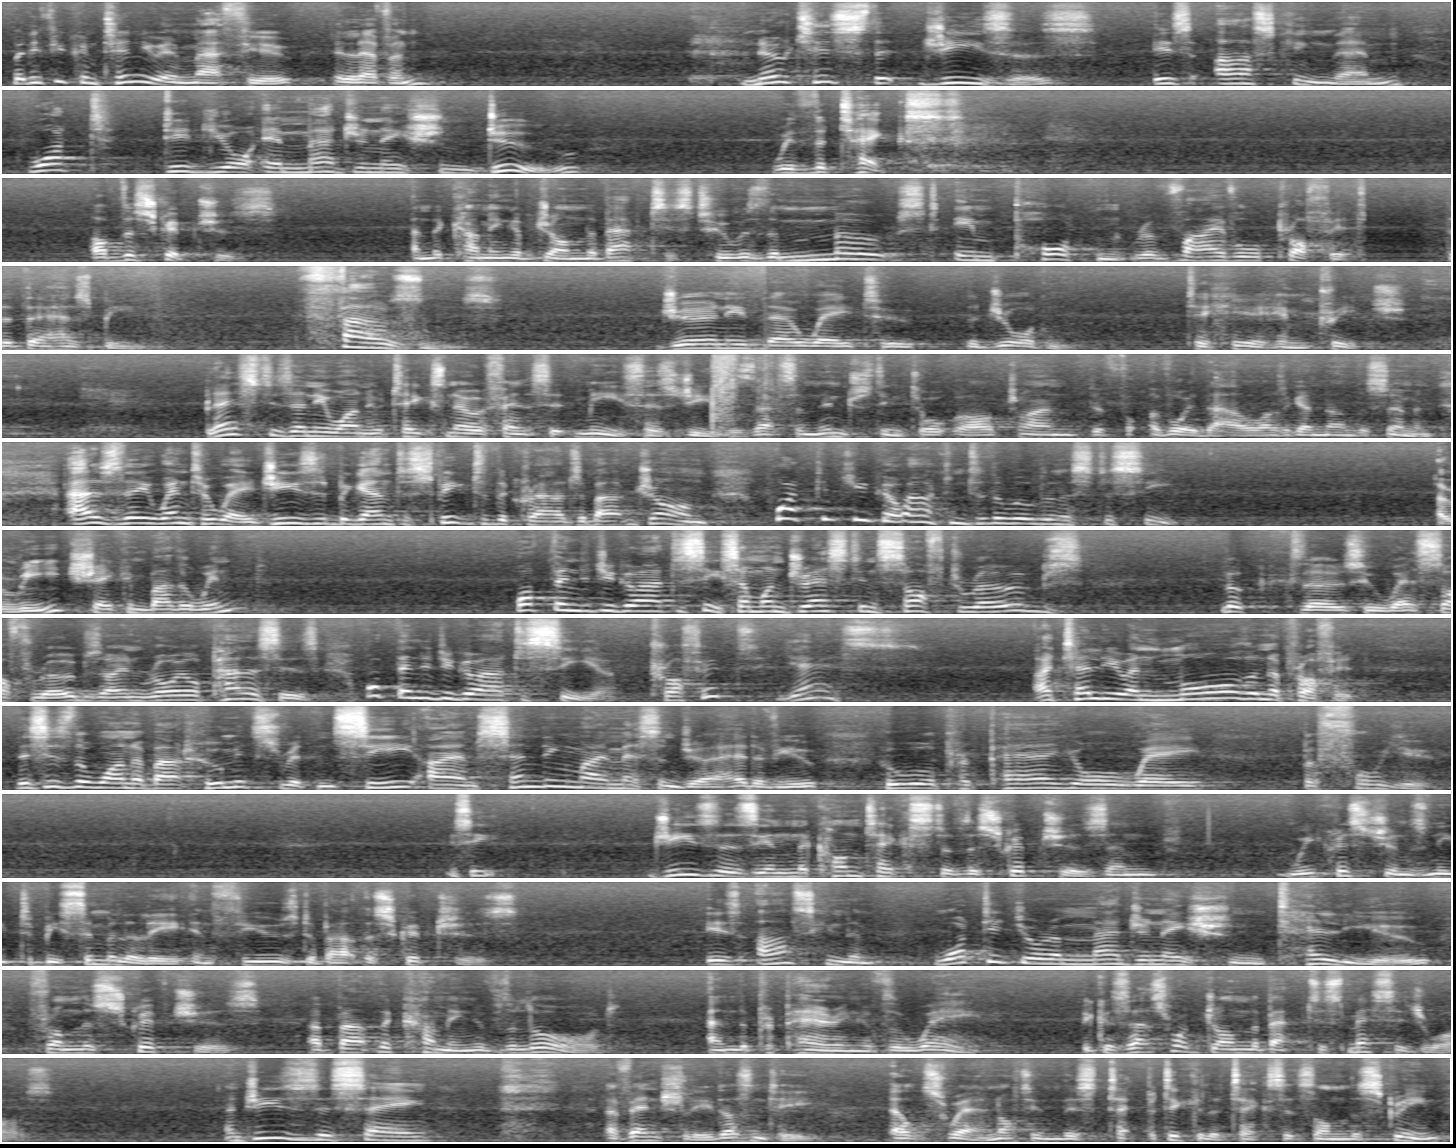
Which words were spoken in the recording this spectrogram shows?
But if you continue in Matthew 11, notice that Jesus is asking them, What did your imagination do with the text of the scriptures and the coming of John the Baptist, who was the most important revival prophet that there has been. Thousands journeyed their way to the Jordan to hear him preach. Blessed is anyone who takes no offense at me, says Jesus. That's an interesting talk. I'll try and def- avoid that, otherwise I get another sermon. As they went away, Jesus began to speak to the crowds about John. What did you go out into the wilderness to see? A reed shaken by the wind? What then did you go out to see? Someone dressed in soft robes? Look, those who wear soft robes are in royal palaces. What then did you go out to see? A prophet? Yes. I tell you, and more than a prophet. This is the one about whom it's written See, I am sending my messenger ahead of you who will prepare your way before you. You see, Jesus, in the context of the scriptures, and we Christians need to be similarly enthused about the scriptures, is asking them, What did your imagination tell you from the scriptures about the coming of the Lord and the preparing of the way? Because that's what John the Baptist's message was. And Jesus is saying, eventually, doesn't he, elsewhere, not in this te- particular text that's on the screen,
